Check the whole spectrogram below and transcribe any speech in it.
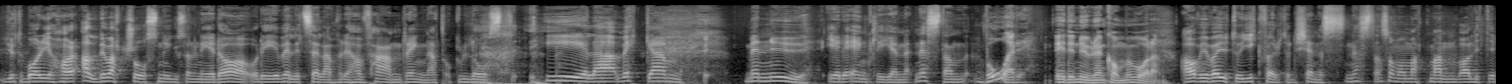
Göteborg har aldrig varit så snygg som den är idag och det är väldigt sällan för det har fan regnat och blåst hela veckan. Men nu är det äntligen nästan vår. Är det nu den kommer våren? Ja, vi var ute och gick förut och det kändes nästan som om att man var lite,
